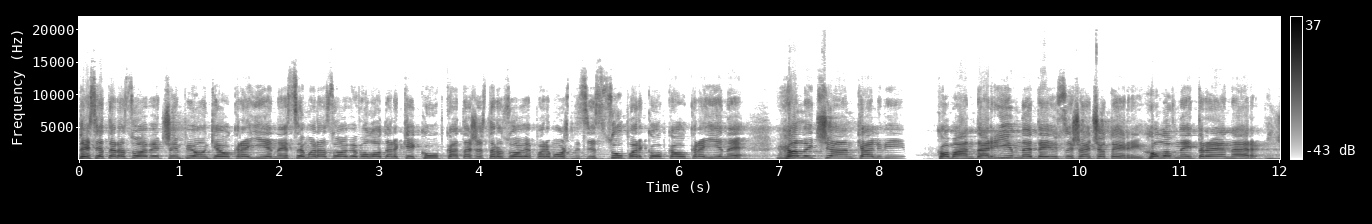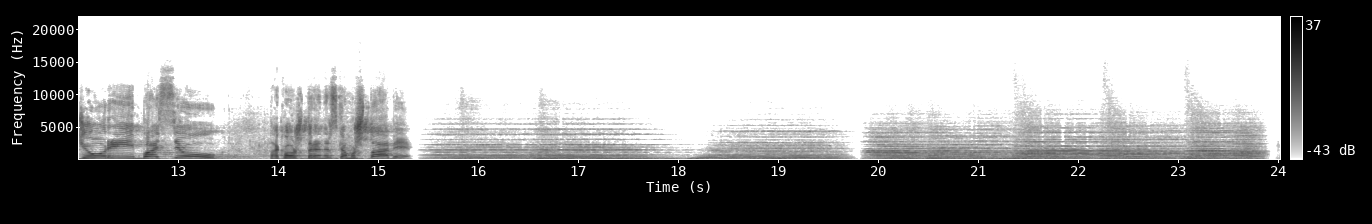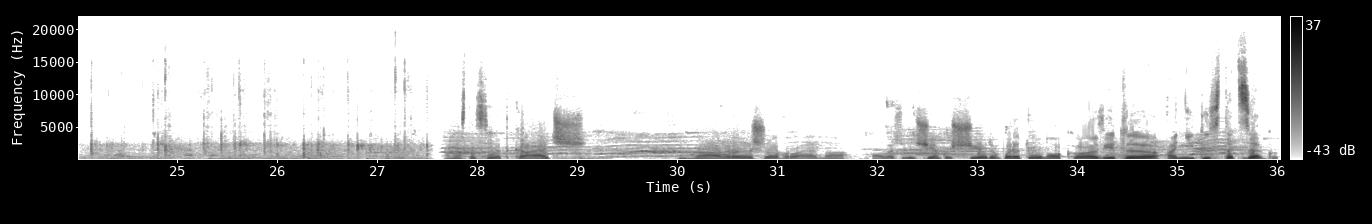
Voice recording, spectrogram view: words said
Десятиразові чемпіонки України, семиразові володарки Кубка та шестиразові переможниці Суперкубка України. Галичанка Львів. Команда Рівне ДЮ США 4. Головний тренер Юрій Басюк. Також в тренерському штабі. Анастасія Ткач. Гавриш грає на Олесі Віченко. Ще один порятунок е, від е, Аніти Стеценко.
